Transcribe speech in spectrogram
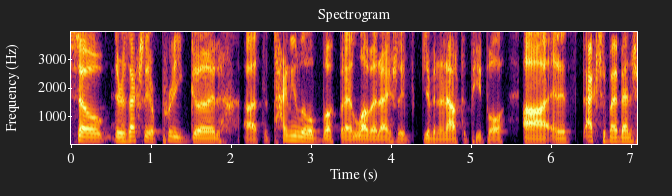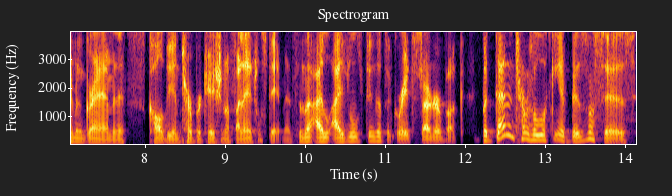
So there's actually a pretty good, uh, it's a tiny little book, but I love it. I actually have given it out to people, uh, and it's actually by Benjamin Graham, and it's called The Interpretation of Financial Statements. And I, I think that's a great starter book. But then in terms of looking at businesses,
